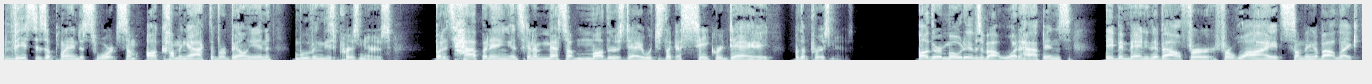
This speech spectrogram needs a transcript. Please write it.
this is a plan to thwart some upcoming act of rebellion, moving these prisoners. But it's happening. It's going to mess up Mother's Day, which is like a sacred day for the prisoners. Other motives about what happens, they've been bandied about for, for why. It's something about like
